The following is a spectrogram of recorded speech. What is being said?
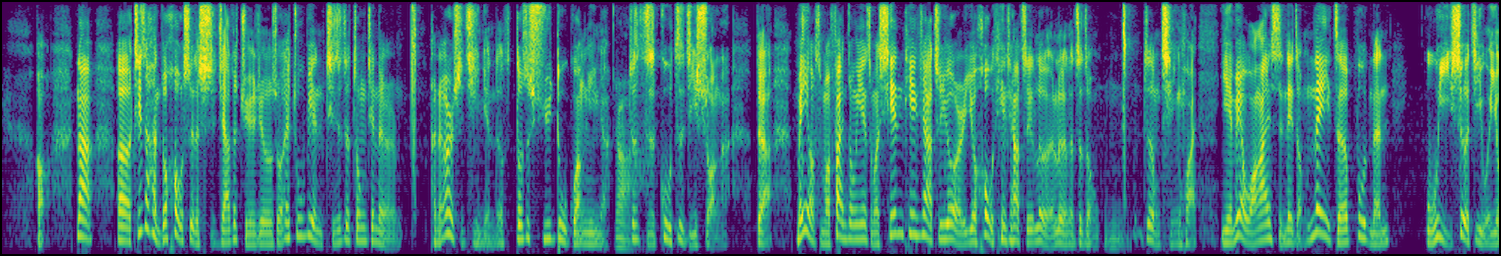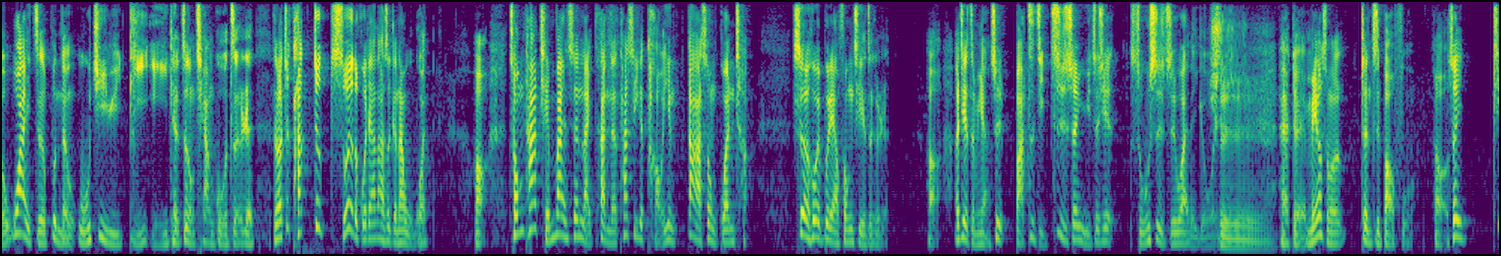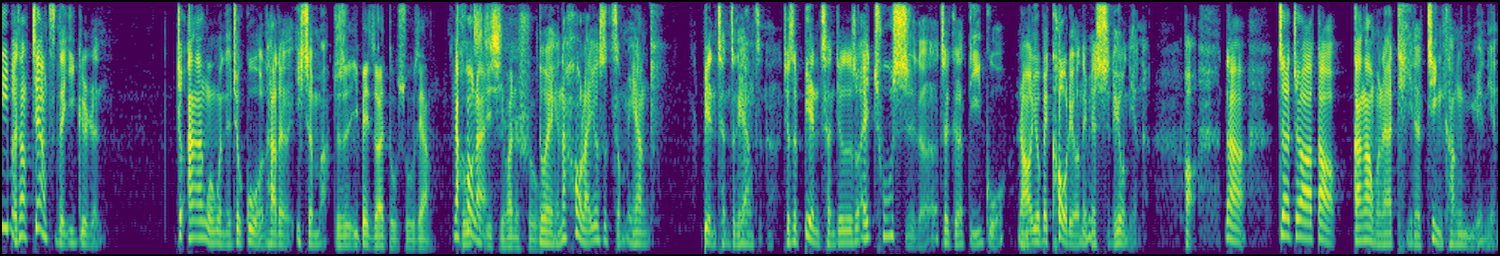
好，那呃，其实很多后世的史家都觉得，就是说，哎，朱变其实这中间的人 可能二十几年都都是虚度光阴啊，啊就是只顾自己爽啊，对啊，没有什么范仲淹什么先天下之忧而忧，后天下之乐而乐的这种，嗯，这种情怀，也没有王安石那种内则不能。无以社稷为忧，外则不能无惧于敌夷的这种强国责任，然后就他就所有的国家大事跟他无关。好，从他前半生来看呢，他是一个讨厌大宋官场、社会不良风气的这个人。好，而且怎么样，是把自己置身于这些俗世之外的一个人。是是是，哎，对，没有什么政治抱负。好，所以基本上这样子的一个人，就安安稳稳的就过他的一生嘛，就是一辈子都在读书这样。那后来自己喜欢的书，对，那后来又是怎么样？变成这个样子呢？就是变成，就是说，哎，出使了这个敌国，然后又被扣留那边十六年了。好，那这就要到刚刚我们来提的靖康元年。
